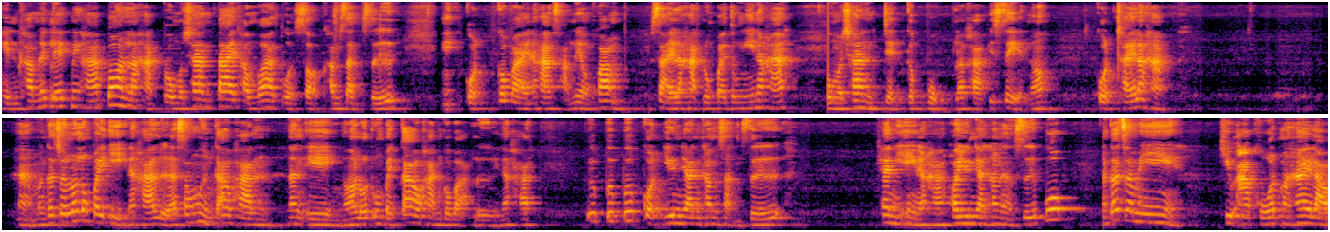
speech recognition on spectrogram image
เห็นคำเล็กๆไหมคะ ป้อนรหัสโปรโมชั่นใต้คำว่าตรวจสอบคำสั่งซื้อนี่กดก็ไปนะคะ สามเหลี่ยมคว่ำใส่รหัสลงไปตรงนี้นะคะ โปรโมชั่น 7 กระปุกราคาพิเศษเนาะ กดใช้รหัส อ่ามันก็จะลดลงไปอีกนะคะ เหลือ 29,000 นั่นเองเนาะลดลงไป 9,000 กว่าบาทเลยนะคะปึ๊บปึ๊บปึ๊บกดยืนยันคำสั่งซื้อ แค่นี้เองนะคะ พอยืนยันคำสั่งซื้อปุ๊บมันก็จะมี QR code มาให้เรา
